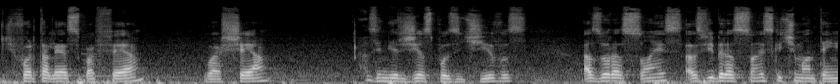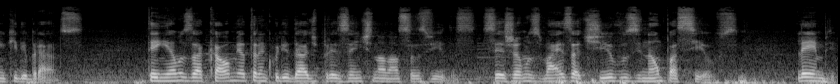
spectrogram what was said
te fortalece com a fé, o axé, as energias positivas, as orações, as vibrações que te mantenham equilibrados. Tenhamos a calma e a tranquilidade presente nas nossas vidas. Sejamos mais ativos e não passivos. Lembre,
